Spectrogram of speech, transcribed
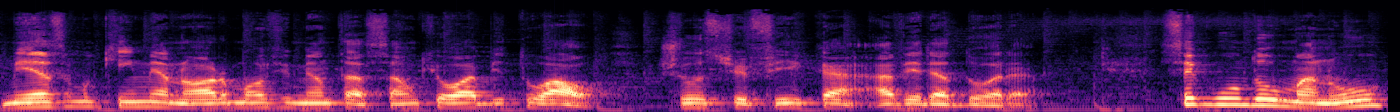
mesmo que em menor movimentação que o habitual, justifica a vereadora. Segundo o Manu,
